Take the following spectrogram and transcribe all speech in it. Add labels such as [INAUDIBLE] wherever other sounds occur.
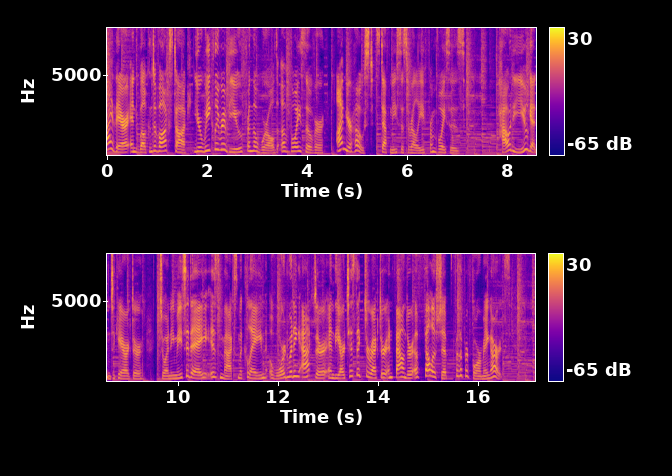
Hi there, and welcome to Vox Talk, your weekly review from the world of voiceover. I'm your host, Stephanie Ciccarelli from Voices. How do you get into character? Joining me today is Max McLean, award winning actor and the artistic director and founder of Fellowship for the Performing Arts.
